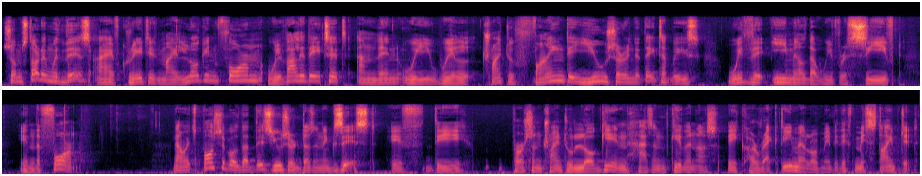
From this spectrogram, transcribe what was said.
So I'm starting with this, I've created my login form, we'll validate it, and then we will try to find a user in the database with the email that we've received in the form. Now it's possible that this user doesn't exist if the person trying to log in hasn't given us a correct email or maybe they've mistyped it.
